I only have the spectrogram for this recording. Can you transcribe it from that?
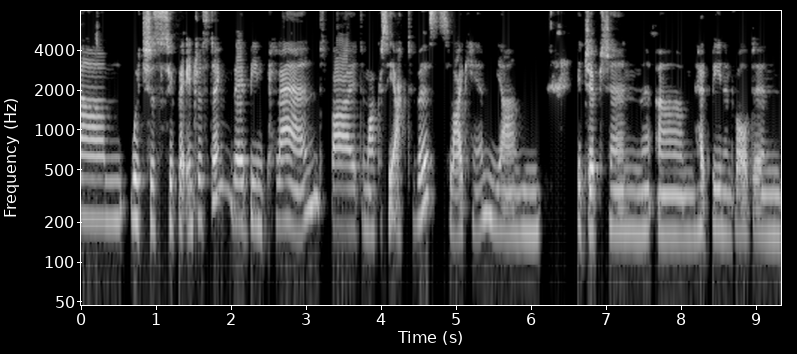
um, which is super interesting. They'd been planned by democracy activists like him, young Egyptian, um, had been involved in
